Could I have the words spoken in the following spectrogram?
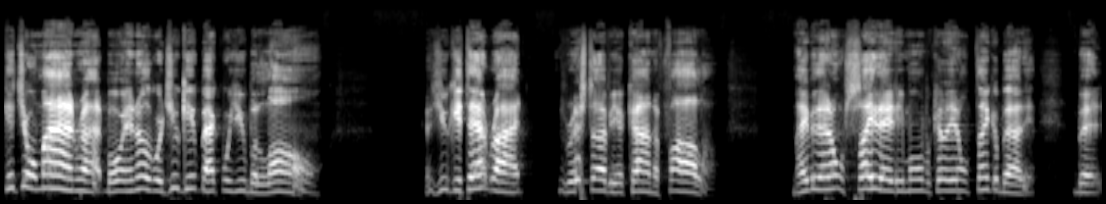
Get your mind right, boy. In other words, you get back where you belong. Because you get that right, the rest of you kind of follow. Maybe they don't say that anymore because they don't think about it. But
